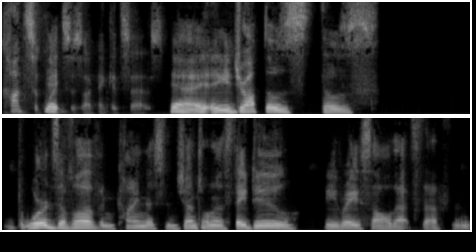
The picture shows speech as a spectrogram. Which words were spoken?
consequences. Yeah. I think it says. Yeah, you drop those those words of love and kindness and gentleness. They do erase all that stuff and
